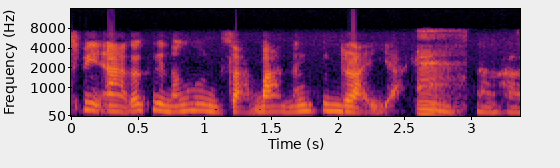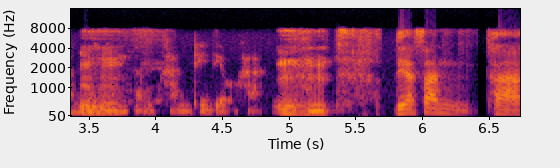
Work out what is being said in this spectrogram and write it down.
SPR ก็คือนักลงทุนสถาบันนักลงทุนรายใหญ่อืมนะคะอืมีอฮึแน่สำคัญทีเดียวค่ะอืมฮึระยะสั้นทาง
